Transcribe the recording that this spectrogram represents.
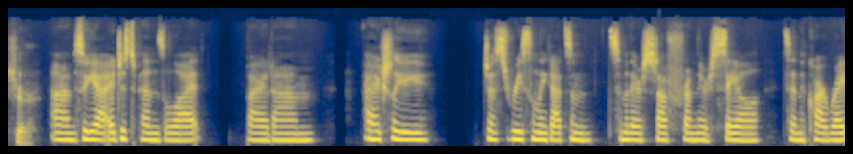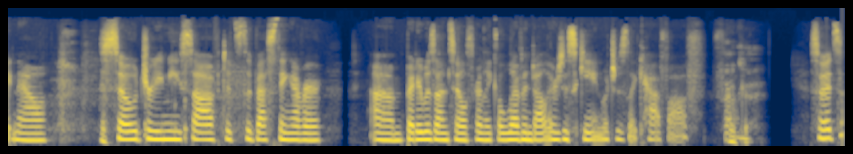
sure Um, so yeah, it just depends a lot. But um, I actually just recently got some some of their stuff from their sale. It's in the car right now. so dreamy, soft. It's the best thing ever. Um, but it was on sale for like eleven dollars a skein, which is like half off. From, okay So it's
